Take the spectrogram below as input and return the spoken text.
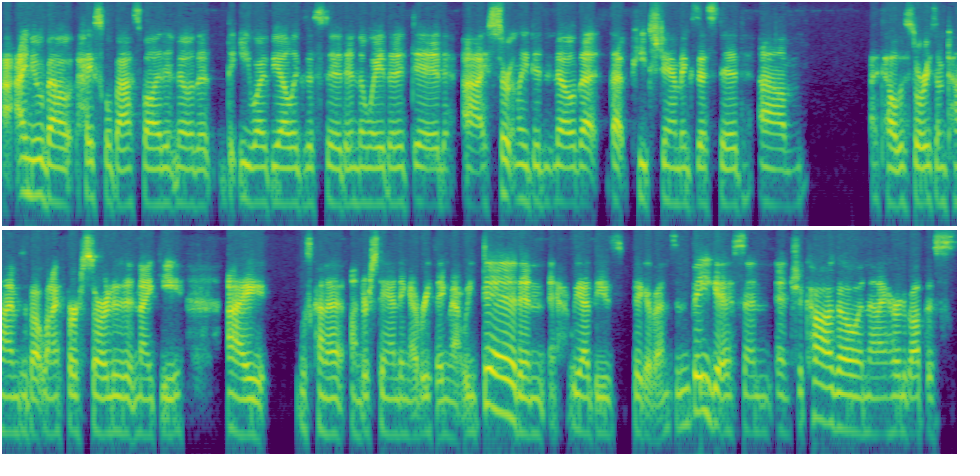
I knew about high school basketball. I didn't know that the EYBL existed in the way that it did. I certainly didn't know that that Peach Jam existed. Um, I tell the story sometimes about when I first started at Nike. I was kind of understanding everything that we did and we had these big events in Vegas and in Chicago and then I heard about this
